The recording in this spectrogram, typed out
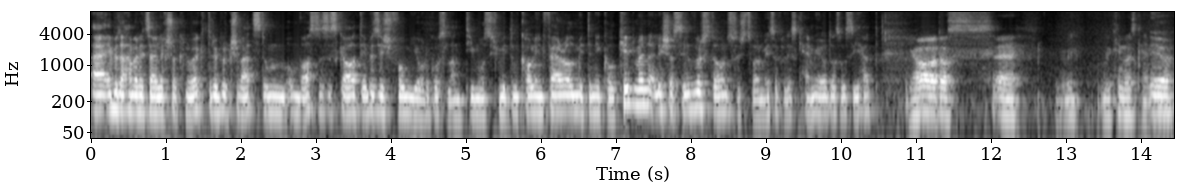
Äh, eben, da haben wir jetzt eigentlich schon genug darüber geschwätzt, um, um was es geht. Eben, es ist vom Yorgos Lantimos, es ist mit dem Colin Farrell, mit der Nicole Kidman, Alicia Silverstone, das ist zwar mehr so ein Cameo, das sie hat. Ja, das... Äh, wirklich nur ein Cameo. Ja.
